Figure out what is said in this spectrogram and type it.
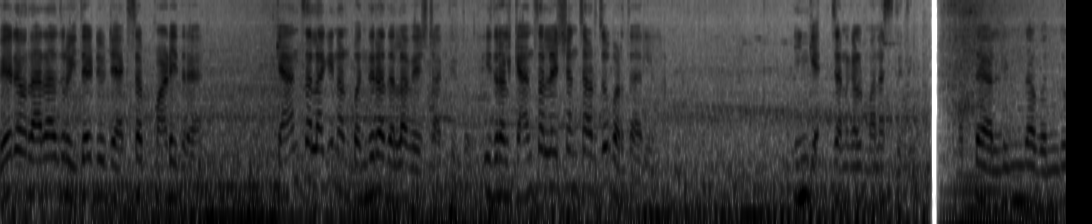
ಬೇರೆಯವ್ರು ಯಾರಾದರೂ ಇದೇ ಡ್ಯೂಟಿ ಅಕ್ಸೆಪ್ಟ್ ಮಾಡಿದರೆ ಕ್ಯಾನ್ಸಲ್ ಆಗಿ ನಾನು ಬಂದಿರೋದೆಲ್ಲ ವೇಸ್ಟ್ ಆಗ್ತಿತ್ತು. ಇದರಲ್ಲಿ ಕ್ಯಾನ್ಸಲೇಷನ್ ಚಾರ್ಜು ಬರ್ತಾ ಇರಲಿಲ್ಲ. ಹಿಂಗೆ ಜನಗಳ ಮನಸ್ಥಿತಿ. ಮತ್ತೆ ಅಲ್ಲಿಂದ ಬಂದು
